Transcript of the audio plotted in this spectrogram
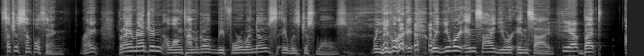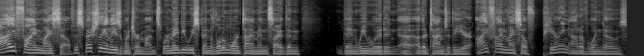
such a simple thing, right? But I imagine a long time ago before Windows, it was just walls. When you were when you were inside, you were inside. Yep. But I find myself, especially in these winter months where maybe we spend a little more time inside than than we would in uh, other times of the year, I find myself peering out of windows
